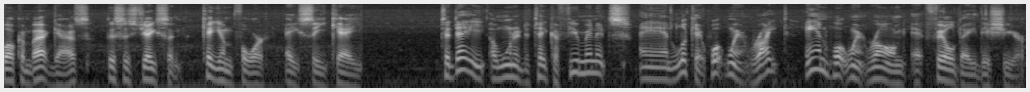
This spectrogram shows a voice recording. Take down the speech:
Welcome back guys. This is Jason, KM4ACK. Today I wanted to take a few minutes and look at what went right and what went wrong at Field Day this year.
